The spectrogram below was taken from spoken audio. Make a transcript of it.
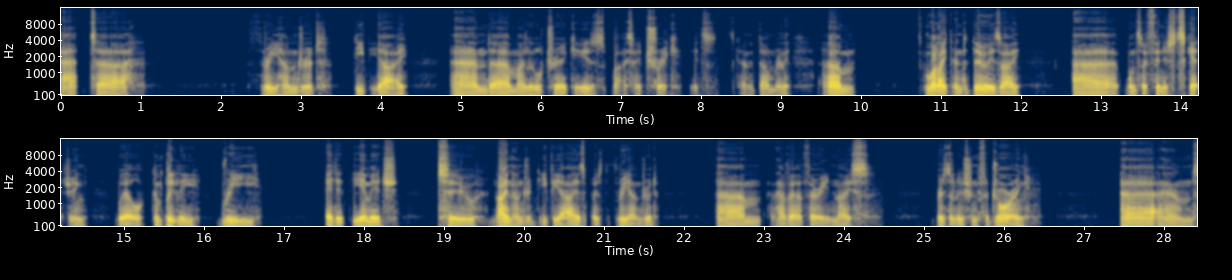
at uh, 300 dpi and uh, my little trick is, well I say trick, it's, it's kind of dumb really. Um, what I tend to do is I uh, once I've finished sketching, will completely re-edit the image to 900 dpi as opposed to 300 um, and have a very nice resolution for drawing uh, and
